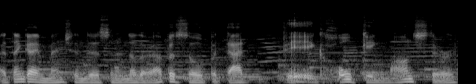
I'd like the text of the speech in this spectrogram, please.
I think I mentioned this in another episode, but that big hulking monster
